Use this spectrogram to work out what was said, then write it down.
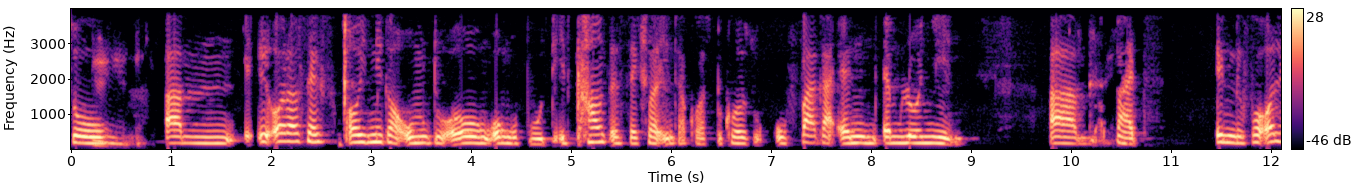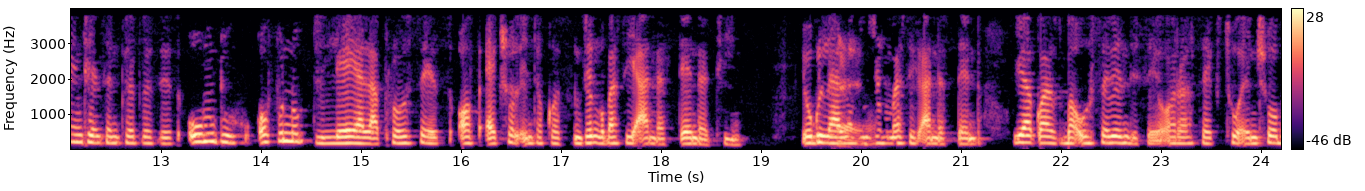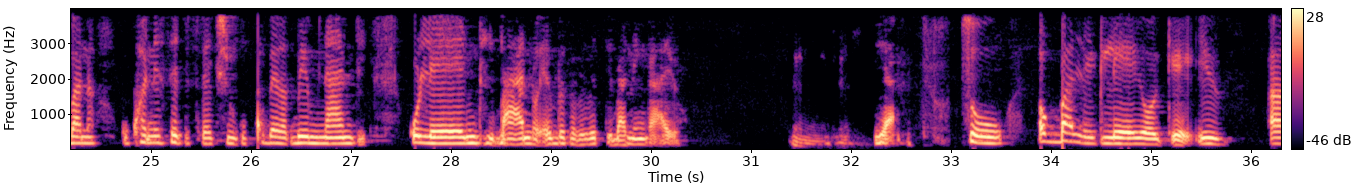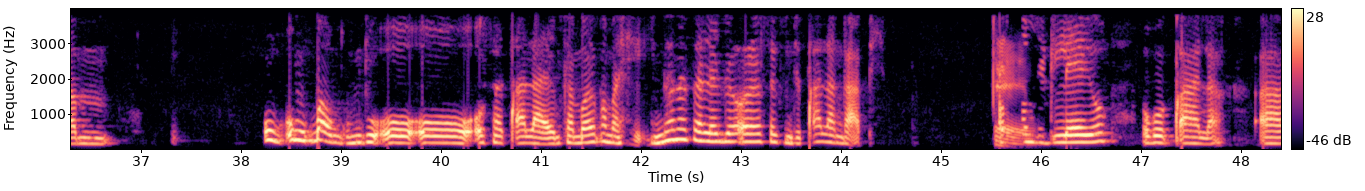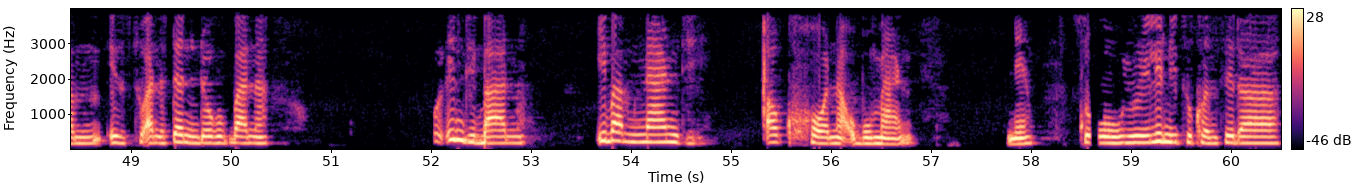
So mm. um i-oral sex xa uyinika umuntu ongubhuti it counts as sexual intercourse because ufaka emlonyeni. Um but in for all intents and purposes umuntu ofuna ukudileya la process of actual intercourse njengoba siyi-understanda thina yokulala njengoba siyi-understanda uyakwazi uba usebenzise i-oral sex to ensure ubana kukhona i-satisfaction kuqhubeka kube mnandi kule ndibano ebezobe bedibane ngayo. Yeah. So okubalulekileyo ke is um ukuba ungumntu osaqalayo mhlawumbi kama hey intonasale nto nto oral sex? Ndiqala ngaphi? Okubalulekileyo okokuqala um is to understand into yokokubana indibano iba mnandi xa kukhona ubumanzi ne? So you really need to consider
